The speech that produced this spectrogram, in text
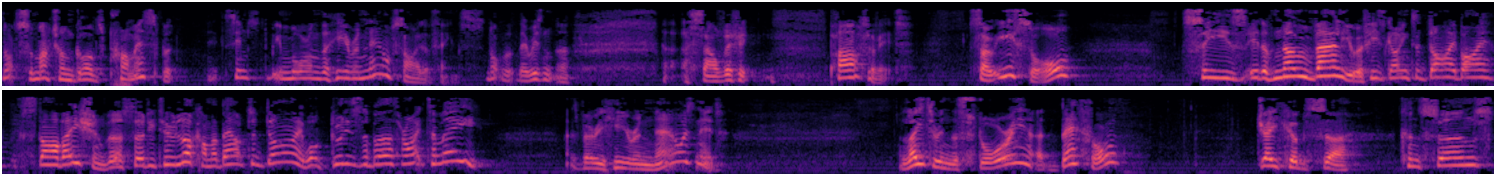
Not so much on God's promise, but it seems to be more on the here and now side of things. Not that there isn't a, a salvific part of it. So Esau sees it of no value if he's going to die by starvation. Verse 32, look, I'm about to die. What good is the birthright to me? That's very here and now, isn't it? Later in the story, at Bethel, Jacob's uh, concerns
